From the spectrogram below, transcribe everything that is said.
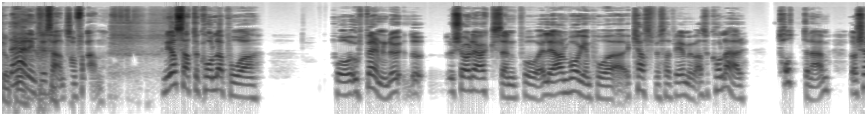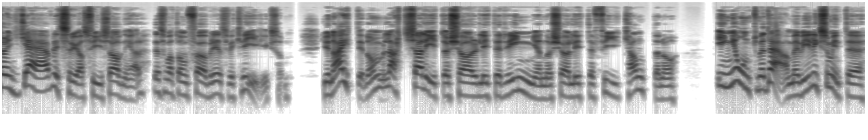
Kör det här är intressant som fan. När jag satt och kollade på, på uppvärmningen, då, då, då körde axeln på, eller armbågen på Kasper satt bredvid mig. Alltså kolla här. Tottenham, de kör en jävligt seriös fysövningar. Det är som att de förbereder sig för krig. Liksom. United, de latchar lite och kör lite ringen och kör lite fyrkanten. Och... Inget ont med det, men vi är liksom inte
